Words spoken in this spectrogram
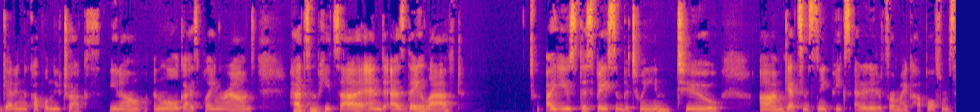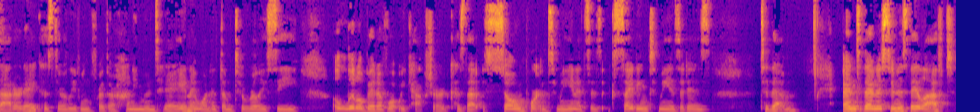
getting a couple new trucks, you know, and the little guys playing around. Had some pizza, and as they left, I used the space in between to um, get some sneak peeks edited for my couple from Saturday because they're leaving for their honeymoon today, and I wanted them to really see a little bit of what we captured because that is so important to me, and it's as exciting to me as it is to them. And then as soon as they left,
